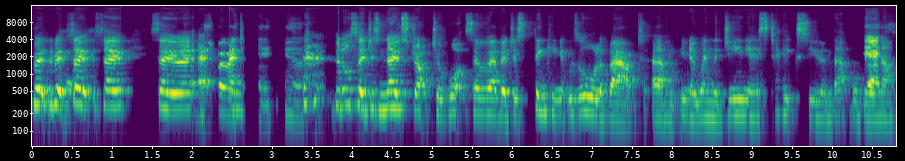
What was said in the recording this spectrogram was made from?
but but so so so uh, and, yeah. but also just no structure whatsoever just thinking it was all about um, you know when the genius takes you and that will be yes. enough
